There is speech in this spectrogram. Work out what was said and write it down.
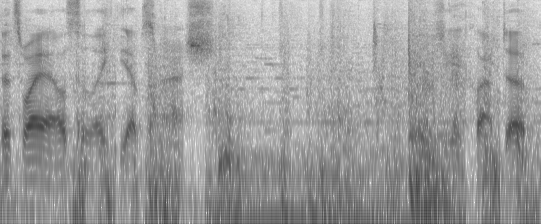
That's why I also like the up smash. Clapped up.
